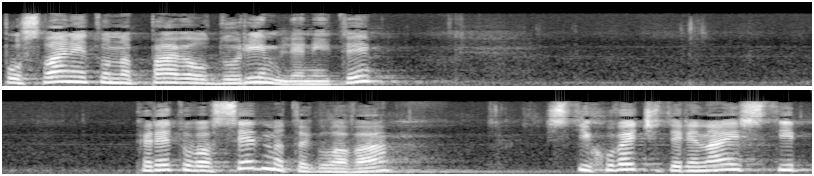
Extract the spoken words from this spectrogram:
посланието на Павел до римляните, където в седмата глава, стихове 14,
